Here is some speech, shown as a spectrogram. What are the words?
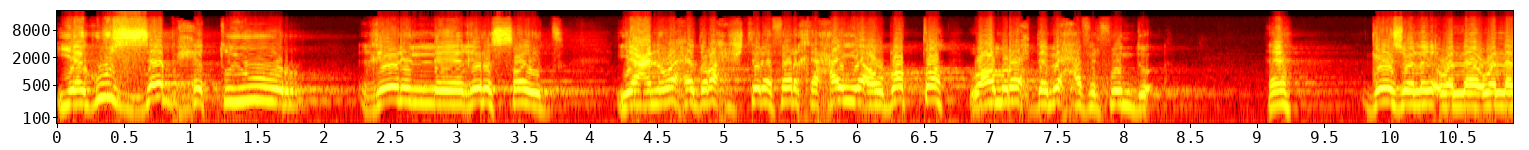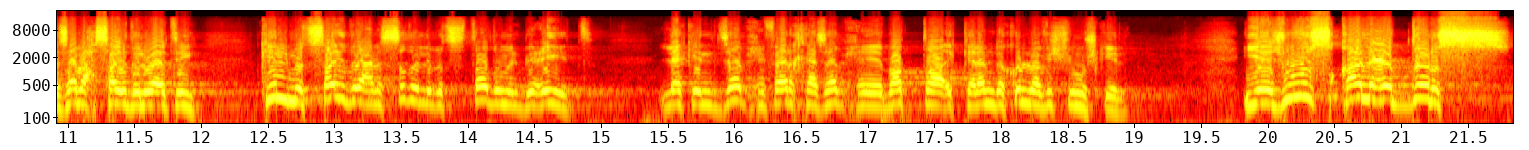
يجوز ذبح الطيور غير غير الصيد. يعني واحد راح اشترى فرخه حية أو بطة وقام رايح ذبحها في الفندق. ها؟ جاز ولا ولا ولا ذبح صيد دلوقتي؟ كلمة صيد يعني الصيد اللي بتصطاده من بعيد. لكن ذبح فرخة ذبح بطة الكلام ده كله ما فيش فيه مشكلة. يجوز قلع الضرس.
